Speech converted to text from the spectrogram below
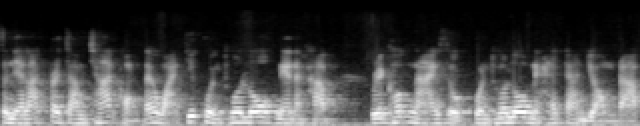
สัญลักษณ์ประจำชาติของไต้หวันที่คนทั่วโลกเนี่ยนะครับ recognize หรือคนทั่วโลกเนี่ยให้การยอมรับ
